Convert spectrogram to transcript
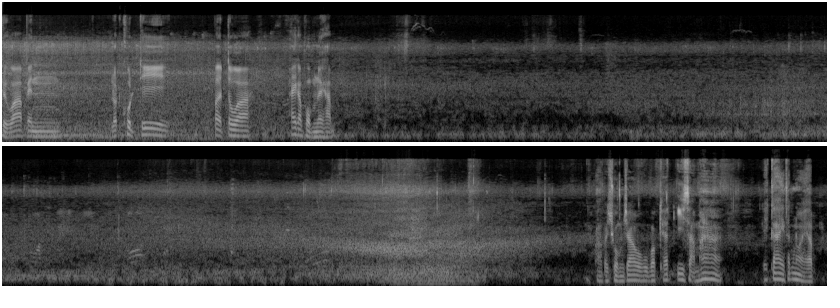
ถือว่าเป็น รถขุดที่เปิดตัวให้กับผมเลยครับ พาไปชมเจ้า Bobcat E 3 5ใกล้ ๆ สักหน่อยครับ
